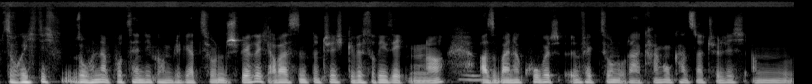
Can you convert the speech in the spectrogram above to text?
so richtig, so hundertprozentige Komplikationen schwierig, aber es sind natürlich gewisse Risiken. Ne? Mhm. Also bei einer Covid-Infektion oder Erkrankung kann es natürlich, ähm,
